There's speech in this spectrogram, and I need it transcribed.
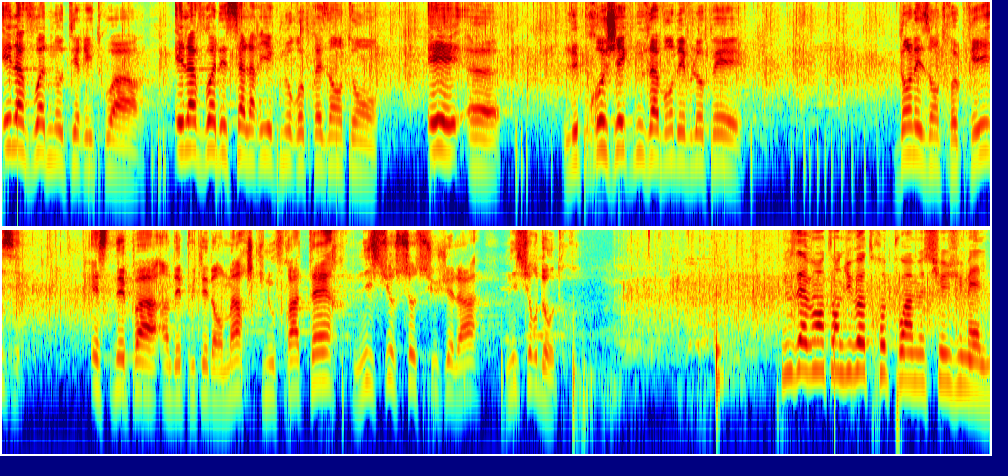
et la voix de nos territoires, et la voix des salariés que nous représentons, et euh, les projets que nous avons développés dans les entreprises. Et ce n'est pas un député d'En Marche qui nous fera taire ni sur ce sujet-là, ni sur d'autres. Nous avons entendu votre point, Monsieur Jumel.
